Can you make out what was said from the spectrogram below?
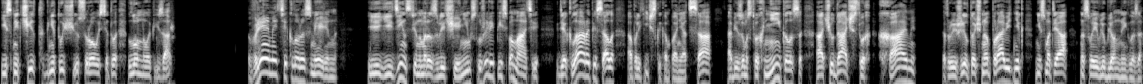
и смягчит гнетущую суровость этого лунного пейзажа. Время текло размеренно, и единственным развлечением служили письма матери, где Клара писала о политической кампании отца, о безумствах Николаса, о чудачествах Хайме, который жил точно праведник, несмотря на свои влюбленные глаза.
